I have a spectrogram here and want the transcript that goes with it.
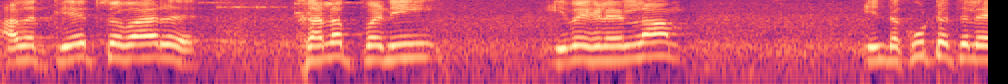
அதற்கு ஏற்றவாறு களப்பணி இவைகளெல்லாம் இந்த கூட்டத்தில்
